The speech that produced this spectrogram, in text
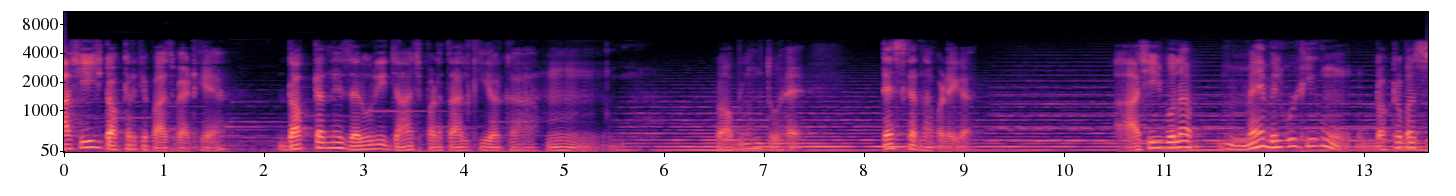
आशीष डॉक्टर के पास बैठ गया। डॉक्टर ने ज़रूरी जाँच पड़ताल की और कहा हम्म प्रॉब्लम तो है, टेस्ट करना पड़ेगा। आशीष बोला, मैं बिल्कुल ठीक हूँ, डॉक्टर बस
